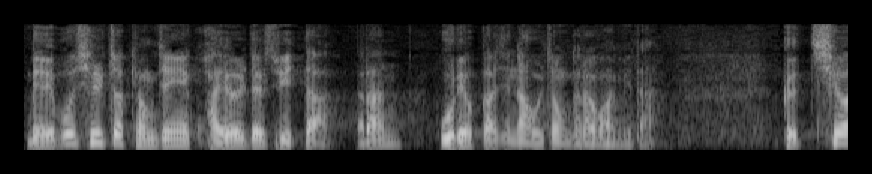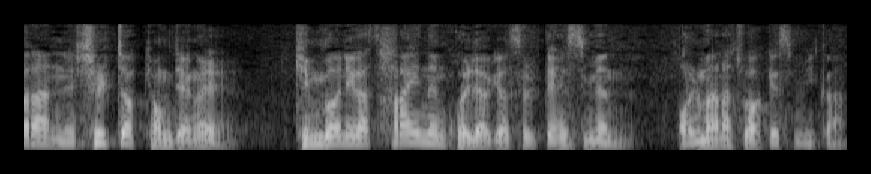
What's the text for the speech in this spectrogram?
내부 실적 경쟁이 과열될 수 있다란 우려까지 나올 정도라고 합니다. 그 치열한 실적 경쟁을 김건희가 살아있는 권력이었을 때 했으면 얼마나 좋았겠습니까?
